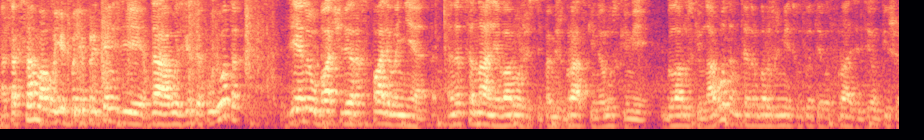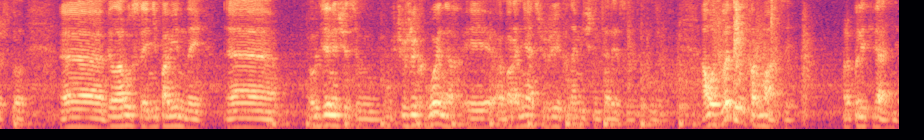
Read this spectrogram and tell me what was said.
А таксама у іх былі прэтэнзіі да вось гэтых улётак, дзе яны ўбачылі распальванне нацыянальнай варожасці паміж брацкімі рускімі і беларускім народам это трэба разумець вот в этой вот фразе дзе ён піша што э, беларусы не павінны э, удзельнічаць в, в чужых войнах і абараняць чужыя эканамічныя інтарэсы гэтых войнах. А вот в этой информации про политвязнев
